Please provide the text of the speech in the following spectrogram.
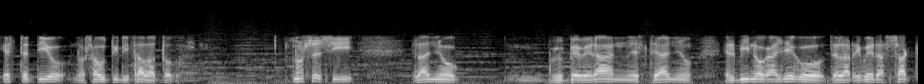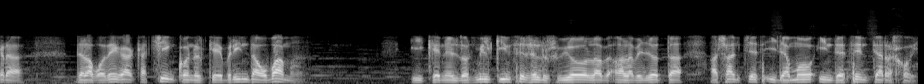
este tío nos ha utilizado a todos. No sé si el año mm, beberán este año el vino gallego de la Ribera Sacra de la bodega Cachín con el que brinda Obama y que en el 2015 se le subió a la bellota a Sánchez y llamó indecente a Rajoy.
